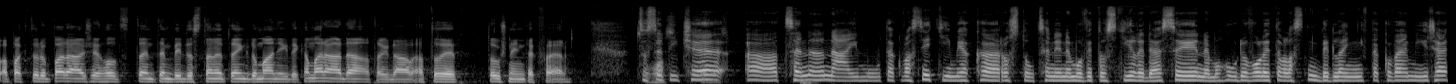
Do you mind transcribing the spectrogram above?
A pak to dopadá, že hold ten, ten byt dostane ten, kdo má někde kamaráda a tak dále. A to, je, to už není tak fér. Co se týče uh, cen nájmů, tak vlastně tím, jak rostou ceny nemovitostí, lidé si nemohou dovolit vlastní bydlení v takové míře.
